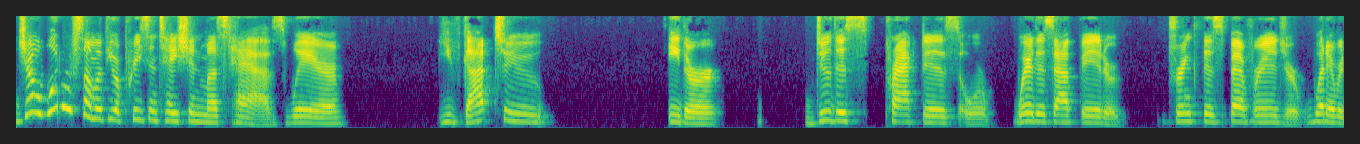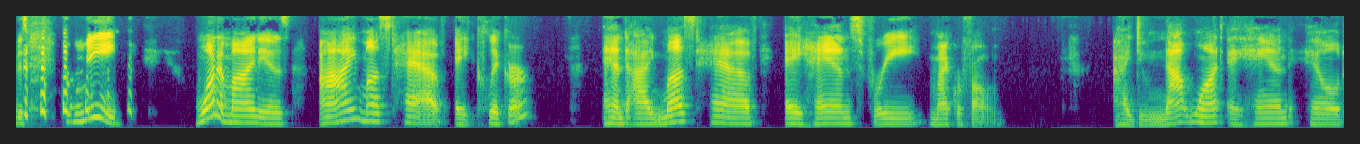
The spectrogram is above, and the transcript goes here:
Joe, what are some of your presentation must haves where you've got to either do this practice or wear this outfit or drink this beverage or whatever it is. For me, one of mine is I must have a clicker and I must have a hands free microphone. I do not want a handheld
